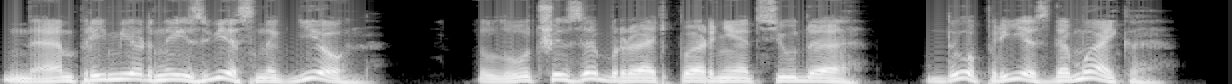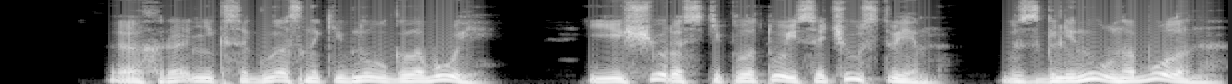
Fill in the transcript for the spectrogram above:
Нам примерно известно, где он. Лучше забрать парня отсюда, до приезда Майка. Охранник согласно кивнул головой, еще раз с теплотой и сочувствием взглянул на Болона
